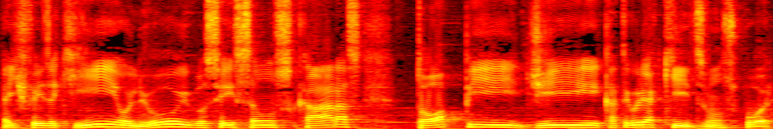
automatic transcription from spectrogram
a gente fez aqui, olhou e vocês são os caras top de categoria Kids, vamos supor.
